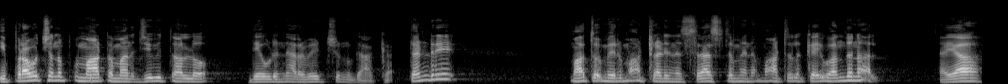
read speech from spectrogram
ఈ ప్రవచనపు మాట మన జీవితాల్లో దేవుడు నెరవేర్చును గాక. తండ్రి మాతో మీరు మాట్లాడిన శ్రేష్టమైన మాటలకై వందనాలు. అయ్యా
